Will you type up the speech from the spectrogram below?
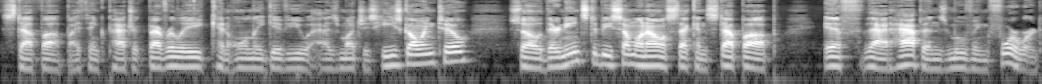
step up. I think Patrick Beverley can only give you as much as he's going to. So there needs to be someone else that can step up if that happens moving forward.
